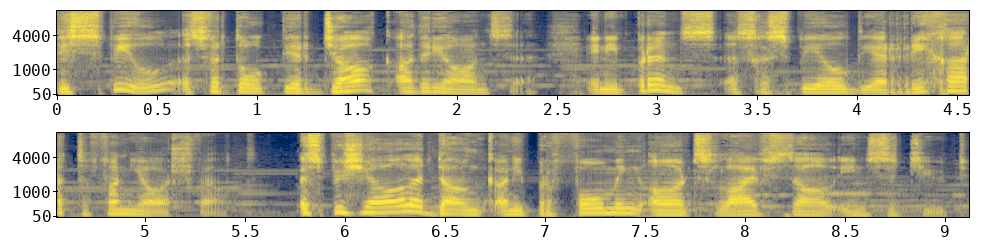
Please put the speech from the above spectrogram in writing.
die speel is vertolk deur Jacques Adrianse en die prins is gespeel deur Richard van Jaarsveld. 'n Spesiale dank aan die Performing Arts Lifestyle Institute,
